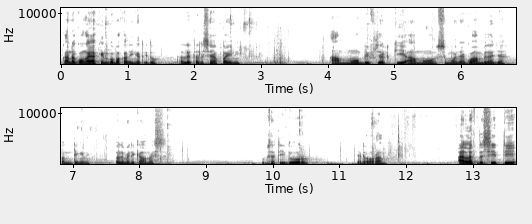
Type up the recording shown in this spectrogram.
karena gue nggak yakin gue bakal inget itu. Kita lihat ada siapa ini. Amo, beef jerky, amo, semuanya gue ambil aja, penting ini. Kecuali medical mask. Gue bisa tidur, ya ada orang. I left the city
